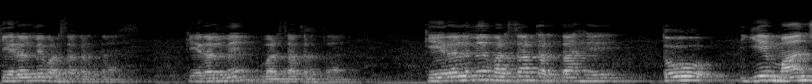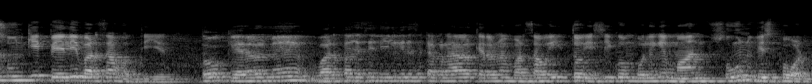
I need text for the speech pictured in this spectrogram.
केरल में वर्षा करता है। केरल में वर्षा करता है। केरल में वर्षा करता है तो ये मानसून की पहली वर्षा होती है। तो केरल में वर्षा जैसे नीलगिरी से टकराया और केरल में वर्षा हुई तो इसी को हम बोलेंगे मानसून विस्फोट।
